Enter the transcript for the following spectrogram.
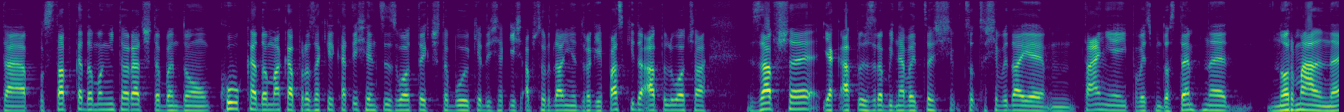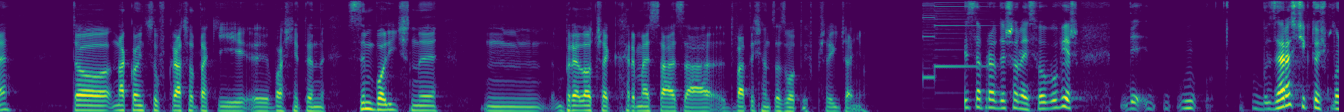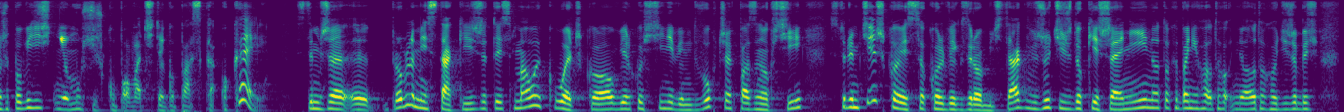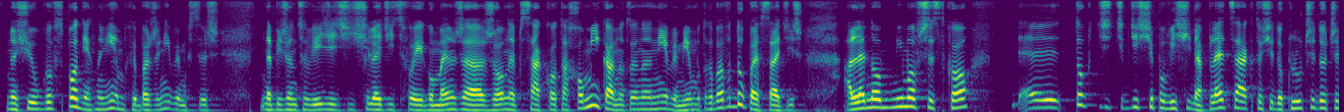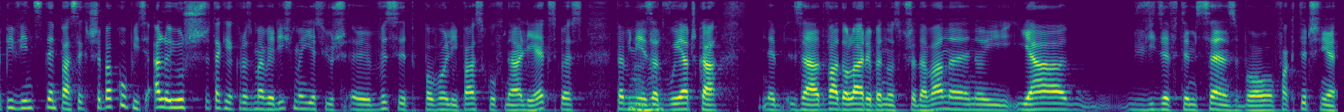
ta podstawka do monitora, czy to będą kółka do Maca Pro za kilka tysięcy złotych, czy to były kiedyś jakieś absurdalnie drogie paski do Apple Watcha zawsze jak Apple zrobi nawet coś, co, co się wydaje mm, tanie i powiedzmy dostępne, normalne, to na końcu wkracza taki y, właśnie ten symboliczny mm, breloczek Hermesa za 2000 zł w przeliczeniu. Jest naprawdę szaleństwo, bo wiesz, y, y, zaraz ci ktoś może powiedzieć, nie musisz kupować tego paska. Okej. Okay z tym, że y, problem jest taki, że to jest małe kółeczko wielkości, nie wiem, dwóch, trzech paznokci, z którym ciężko jest cokolwiek zrobić, tak? Wrzucisz do kieszeni, no to chyba nie o to, nie o to chodzi, żebyś nosił go w spodniach. No nie wiem, chyba, że nie wiem, chcesz na bieżąco wiedzieć i śledzić swojego męża, żonę, psa, kota, chomika, no to no nie wiem, jemu to chyba w dupę wsadzisz. Ale no mimo wszystko to gdzieś, gdzieś się powiesi na plecach, to się do kluczy doczepi, więc ten pasek trzeba kupić. Ale już, tak jak rozmawialiśmy, jest już e, wysyp powoli pasków na AliExpress. Pewnie mhm. za dwójaczka, e, za dwa dolary będą sprzedawane. No i ja widzę w tym sens, bo faktycznie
